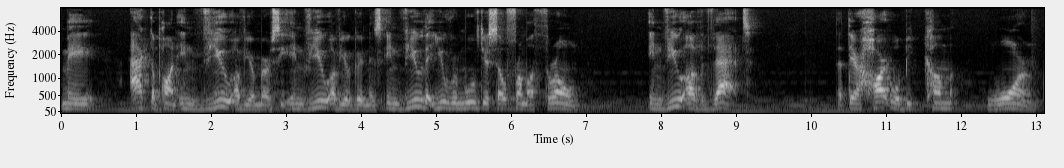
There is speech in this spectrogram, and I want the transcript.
may act upon in view of your mercy, in view of your goodness, in view that you removed yourself from a throne, in view of that, that their heart will become warm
